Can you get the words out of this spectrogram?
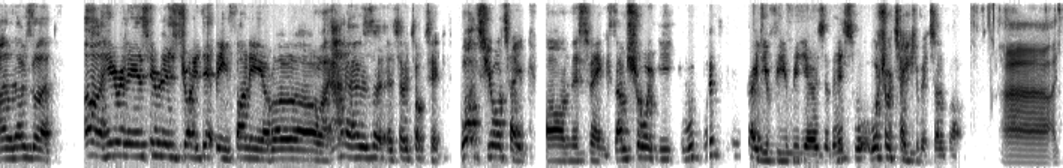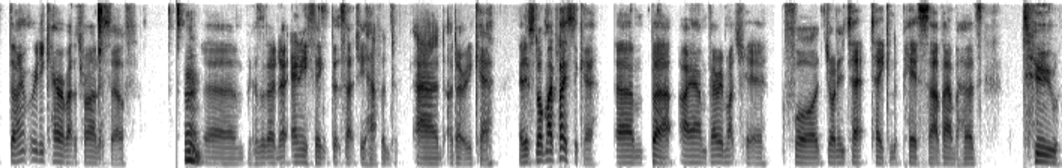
And I was like, oh, here it is, here it is, Johnny Depp being funny, blah blah blah. Like, ah, it was, uh, it's so toxic. What's your take on this thing? Because I'm sure you, we- we've created a few videos of this. What's your take of it so far? Uh, I don't really care about the trial itself Hmm. um, because I don't know anything that's actually happened, and I don't really care, and it's not my place to care. Um, but I am very much here for Johnny Depp taking the piss out of Amber Heard's two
